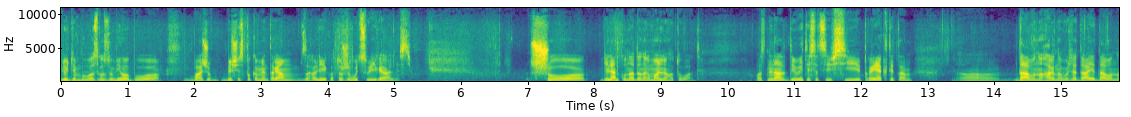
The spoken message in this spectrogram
людям було зрозуміло, бо бачу більшість по коментарям взагалі як живуть в своїй реальності. Що ділянку треба нормально готувати. От не треба дивитися ці всі проєкти там. Да, воно гарно виглядає, да, воно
